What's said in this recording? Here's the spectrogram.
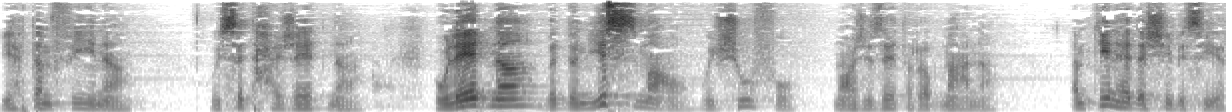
ويهتم فينا ويسد حاجاتنا. أولادنا بدهم يسمعوا ويشوفوا معجزات الرب معنا. أمتين هذا الشيء بيصير.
